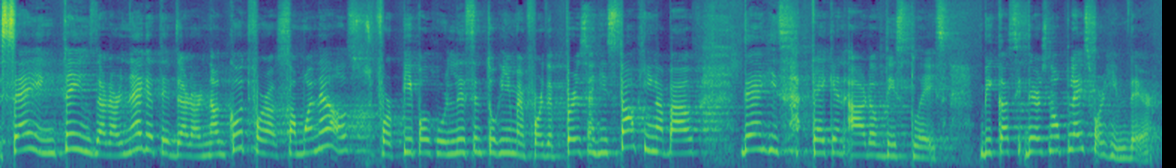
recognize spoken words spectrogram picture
saying things that are negative, that are not good for someone else, for people who listen to him and for the person he's talking about, then he's taken out of this place because there's no place for him there.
